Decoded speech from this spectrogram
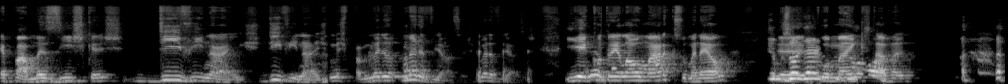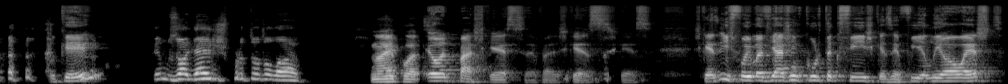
é pá, umas iscas divinais, divinais, mas pá, mara- maravilhosas, maravilhosas. E encontrei lá o Marcos, o Manel, Temos eh, com a mãe que estava. O quê? Temos olheiros por todo o lado. Não há hipótese. Eu, pá, esquece, pá, esquece, esquece, esquece. Isto foi uma viagem curta que fiz, quer dizer, fui ali ao oeste,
